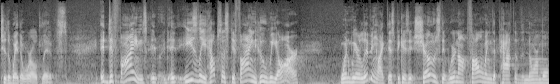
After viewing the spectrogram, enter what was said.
to the way the world lives. It defines, it, it easily helps us define who we are when we are living like this because it shows that we're not following the path of the normal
